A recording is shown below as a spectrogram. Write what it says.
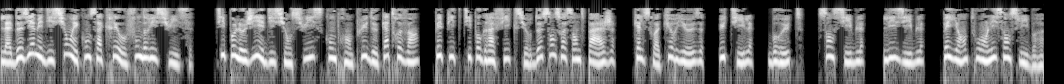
La deuxième édition est consacrée aux fonderies suisses. Typologie édition suisse comprend plus de 80, pépites typographiques sur 260 pages, qu'elles soient curieuses, utiles, brutes, sensibles, lisibles, payantes ou en licence libre.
